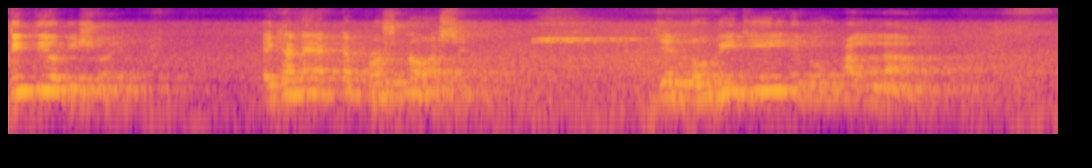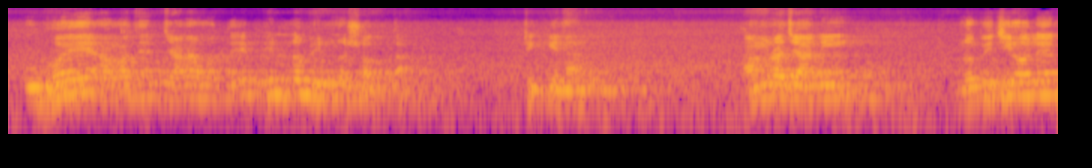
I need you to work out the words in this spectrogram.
দ্বিতীয় বিষয়, এখানে একটা প্রশ্ন আসে যে নবীজি এবং আল্লাহ উভয়ে আমাদের জানা মতে ভিন্ন ভিন্ন সত্তা, ঠিক কিনা আমরা জানি নবীজি হলেন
